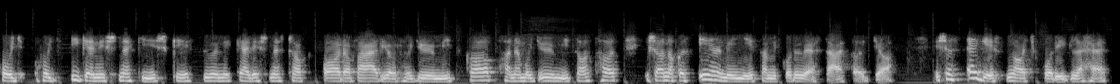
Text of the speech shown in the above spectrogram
hogy, hogy igenis neki is készülni kell, és ne csak arra várjon, hogy ő mit kap, hanem hogy ő mit adhat, és annak az élményét, amikor ő ezt átadja. És ezt egész nagykorig lehet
